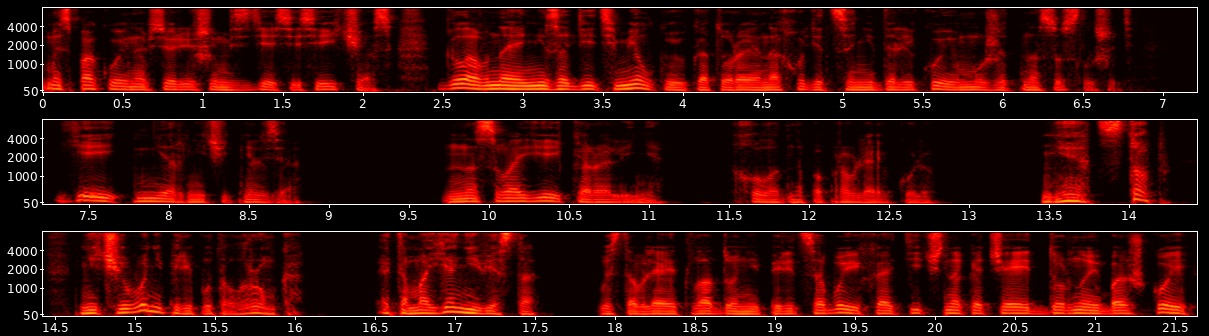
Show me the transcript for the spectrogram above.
Мы спокойно все решим здесь и сейчас. Главное, не задеть мелкую, которая находится недалеко и может нас услышать. Ей нервничать нельзя. На своей Каролине. Холодно поправляю Колю. Нет, стоп. Ничего не перепутал, Ромка. Это моя невеста выставляет ладони перед собой и хаотично качает дурной башкой,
